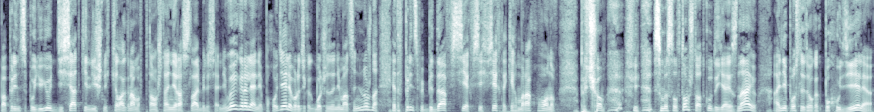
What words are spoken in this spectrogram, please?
по принципу принципу йо-йо десятки лишних килограммов, потому что они расслабились, они выиграли, они похудели, вроде как больше заниматься не нужно. Это, в принципе, беда всех, всех, всех таких марафонов. Причем смысл в том, что откуда я их знаю, они после того, как похудели,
